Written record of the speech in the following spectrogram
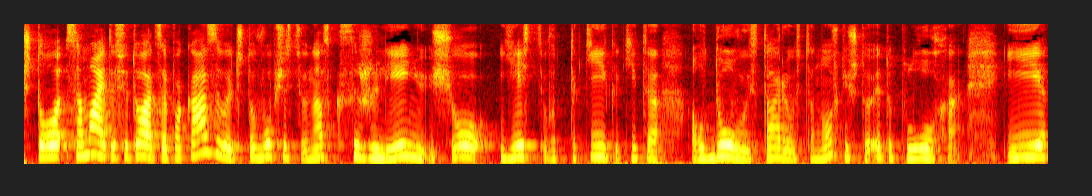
что сама эта ситуация показывает, что в обществе у нас, к сожалению, еще есть вот такие какие-то олдовые старые установки, что это плохо. И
